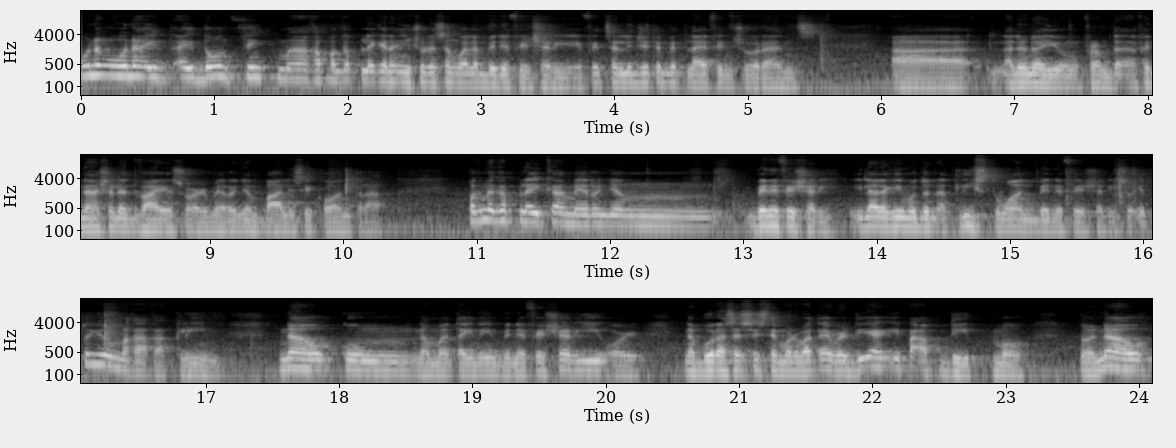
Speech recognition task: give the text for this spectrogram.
unang-una, I, I don't think makakapag-apply ka ng insurance ng walang beneficiary. If it's a legitimate life insurance, uh, lalo na yung from the financial advisor, meron yung policy contract. Pag nag-apply ka, meron yung beneficiary. Ilalagay mo doon at least one beneficiary. So, ito yung makaka-claim. Now, kung namatay na yung beneficiary or nabura sa system or whatever, di ipa-update mo. No, now,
